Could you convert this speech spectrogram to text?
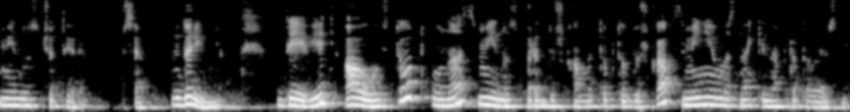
мінус 4. Все, дорівнює. 9. А ось тут у нас мінус перед дужками, тобто в дужках змінюємо знаки на протилежні.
